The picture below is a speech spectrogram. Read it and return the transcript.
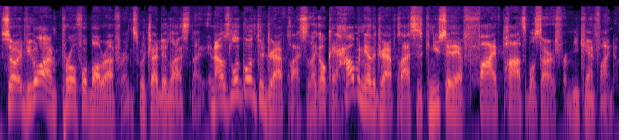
So if you go on Pro Football Reference, which I did last night, and I was looking through draft classes, like, okay, how many other draft classes can you say they have five possible stars from? You can't find them.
